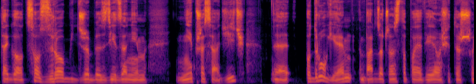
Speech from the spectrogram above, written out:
tego, co zrobić, żeby z jedzeniem nie przesadzić. Po drugie, bardzo często pojawiają się też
